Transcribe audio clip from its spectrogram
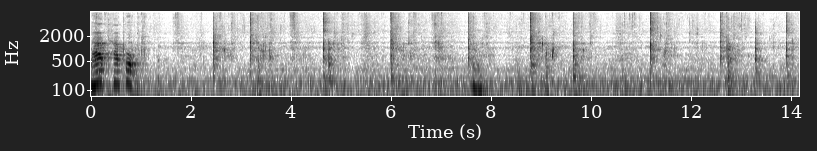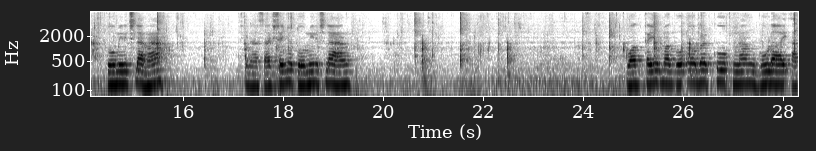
Lahat half cook. Two minutes lang ha. Sinasabi sa inyo, 2 minutes lang. Huwag kayong mag-overcook ng gulay at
